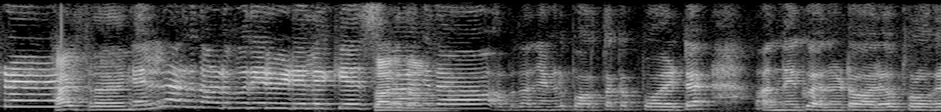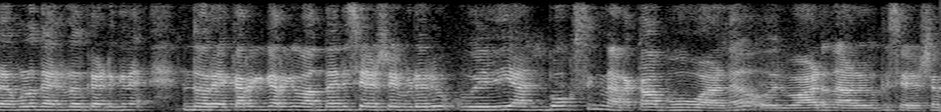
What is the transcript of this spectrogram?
ഫ്രണ്ട്സ് ഹായ് ഫ്രണ്ട്സ് എല്ലാവർക്കും നമ്മുടെ പുതിയൊരു വീഡിയോയിലേക്ക് സ്വാഗതം. അപ്പൊ ഞങ്ങൾ പുറത്തൊക്കെ പോയിട്ട് വന്നേക്കുമായിരുന്നു കേട്ടോ. ഓരോ പ്രോഗ്രാമുകളും കാര്യങ്ങളൊക്കെ ആയിട്ട് ഇങ്ങനെ എന്താ പറയാ കറങ്ങി കറങ്ങി വന്നതിന് ശേഷം ഇവിടെ ഒരു വലിയ അൺബോക്സിങ് നടക്കാൻ പോവുകയാണ്. ഒരുപാട് നാളുകൾക്ക് ശേഷം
